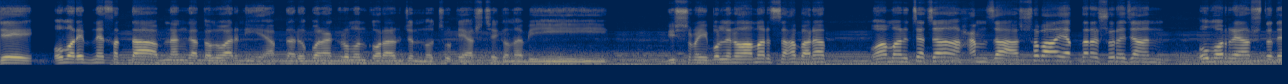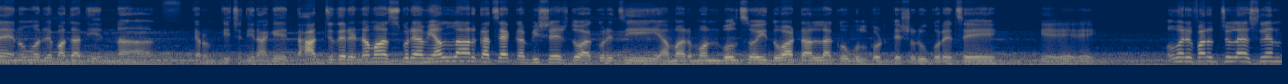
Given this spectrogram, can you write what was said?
যে ওমর ইবনে নাঙ্গা তলোয়ার নিয়ে আপনার উপর আক্রমণ করার জন্য ছুটে আসছে গো নবী। বিশ্বনবী বললেন, ও আমার সাহাবারা, ও আমার চাচা হামজা, সবাই আপনারা সরে যান। ওমররে আসতে দেন ওমররে বাধা দিয়েন না। কারণ কিছুদিন আগে তাহাজ্জুদের নামাজ পড়ে আমি আল্লাহর কাছে একটা বিশেষ দোয়া করেছি। আমার মন বলছে, ওই দোয়াটা আল্লাহ কবুল করতে শুরু করেছে। ওমরে ফারুক চলে আসলেন।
